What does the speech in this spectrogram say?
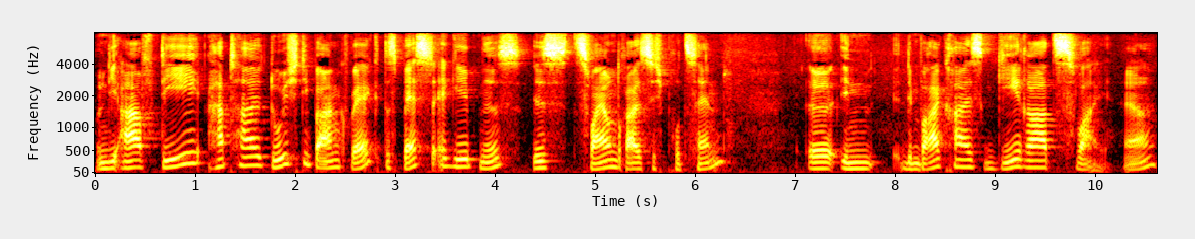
Und die AfD hat halt durch die Bank weg, das beste Ergebnis ist 32 Prozent äh, in dem Wahlkreis Gera 2. Ja?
